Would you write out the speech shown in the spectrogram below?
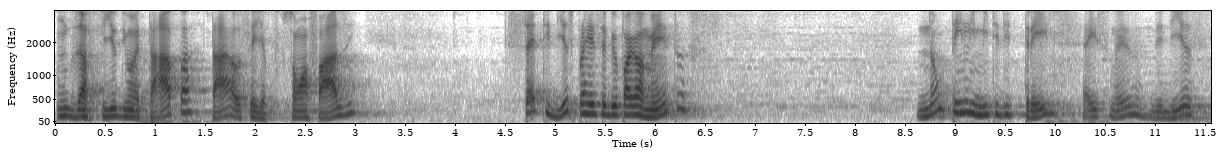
Um desafio de uma etapa, tá? Ou seja, só uma fase. Sete dias para receber o pagamento. Não tem limite de trades, é isso mesmo? De dias.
